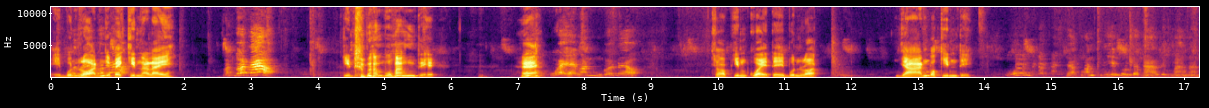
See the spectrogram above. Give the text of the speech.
ไอ้บุญรอดมันจะไปกินอะไร มันเบิดแล้วกินมะม่วงเตะฮะ กล้วยให้มันเบิดแล้ว ชอบกินกล้วยแต่ไอ้บุญรอด ยานบ่กินติโอ้ยจากมันเห็นตัวเจ้าหาเลี้ยงหมานั่น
